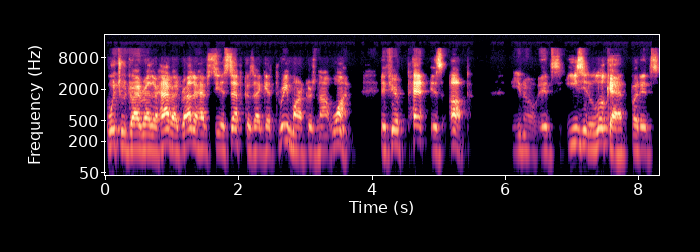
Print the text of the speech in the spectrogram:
which would I rather have, I'd rather have CSF because I get three markers, not one. If your PET is up, you know it's easy to look at, but it's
